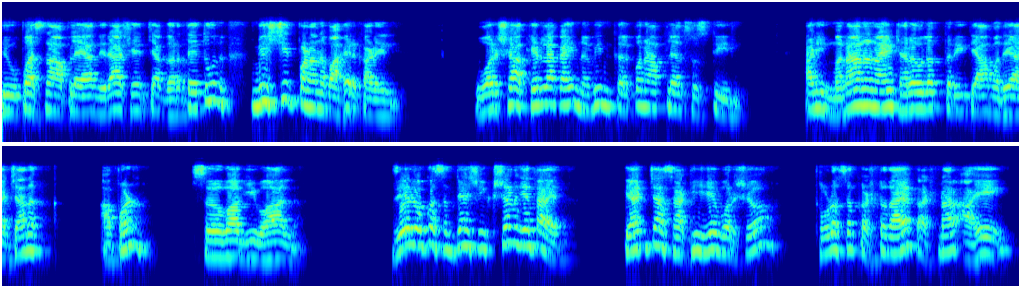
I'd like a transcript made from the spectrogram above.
ही उपासना आपल्या या निराशेच्या गर्तेतून निश्चितपणानं बाहेर काढेल. वर्ष अखेरला काही नवीन कल्पना आपल्याला सुचतील. आणि मनानं नाही ठरवलं तरी त्यामध्ये अचानक आपण सहभागी व्हाल. जे लोक सध्या शिक्षण घेत आहेत त्यांच्यासाठी हे वर्ष थोडस कष्टदायक असणार आहे.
